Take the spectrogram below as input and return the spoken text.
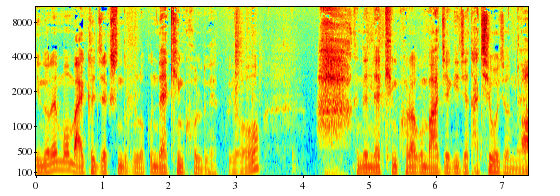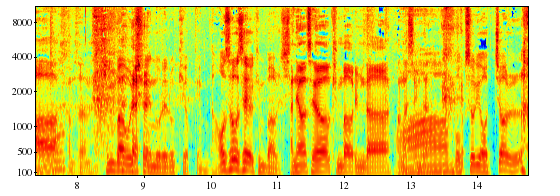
이 노래 뭐 마이클 잭슨도 불렀고 냇 킹 콜도 했고요. 아, 근데 냇 킹 콜하고 마잭이 이제 다 지워졌네요. 아, 감사합니다. 김바울 씨의 노래로 기억됩니다. 어서 오세요, 김바울 씨. 안녕하세요, 김바울입니다. 반갑습니다. 아, 목소리 어쩔.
